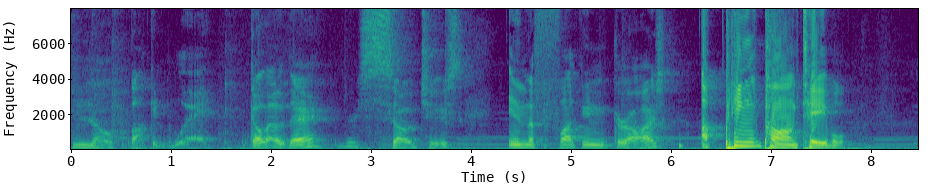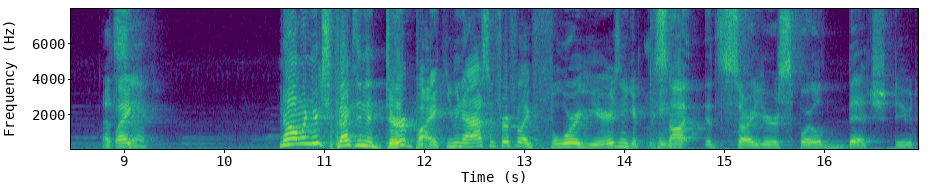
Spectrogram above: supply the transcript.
no fucking way. Go out there we're so juiced. In the fucking garage a ping pong table. That's Like- sick. Not when you're expecting a dirt bike you've been asking for it for like four years and you get ping It's not. It's sorry, you're a spoiled bitch, dude.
